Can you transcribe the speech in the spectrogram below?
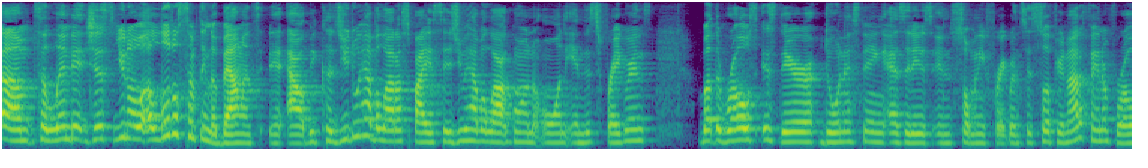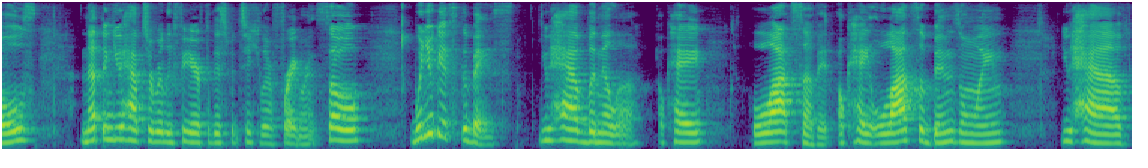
um, to lend it just, you know, a little something to balance it out because you do have a lot of spices. You have a lot going on in this fragrance, but the rose is there doing its thing as it is in so many fragrances. So if you're not a fan of rose, nothing you have to really fear for this particular fragrance. So when you get to the base, you have vanilla, okay? Lots of it, okay? Lots of benzoin. You have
